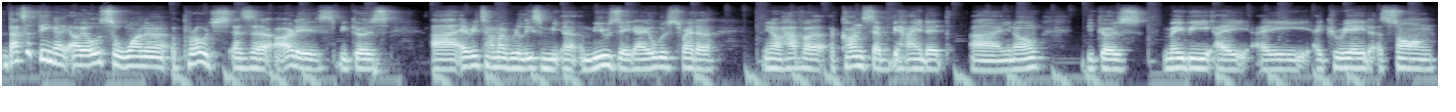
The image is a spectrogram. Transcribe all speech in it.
That's the thing I, I also want to approach as an artist because uh, every time I release uh, music, I always try to, you know, have a, a concept behind it. Uh, you know, because maybe I, I I create a song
